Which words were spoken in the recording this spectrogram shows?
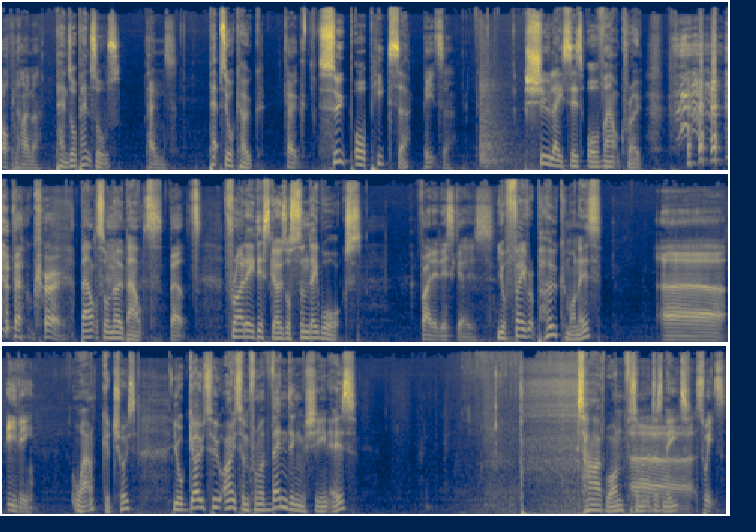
Oppenheimer. Pens or pencils? Pens. Pepsi or Coke? Coke. Soup or pizza? Pizza. Shoelaces or Velcro? Velcro. Belts or no belts? Belts. Friday discos or Sunday walks? Friday discos. Your favourite Pokemon is? Uh, Eevee. Wow, good choice. Your go to item from a vending machine is? It's a hard one for someone that doesn't eat. Uh, Sweets.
